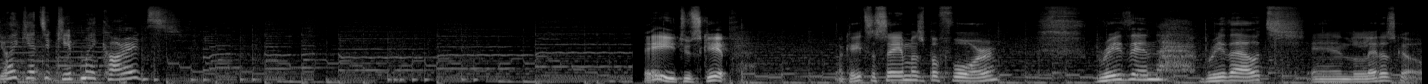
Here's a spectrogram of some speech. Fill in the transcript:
Do I get to keep my cards? Hey, to skip. Okay, it's the same as before. Breathe in, breathe out, and let us go.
